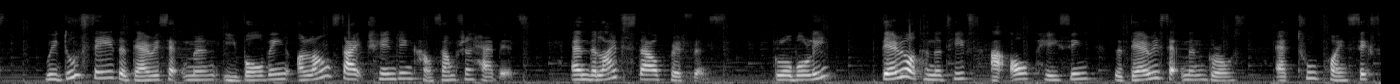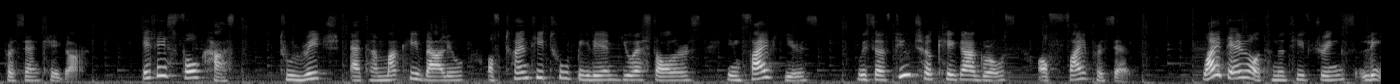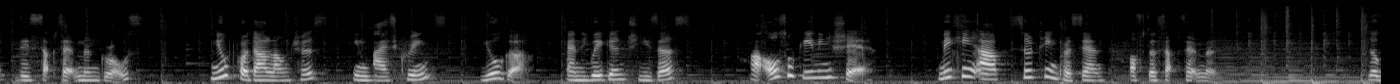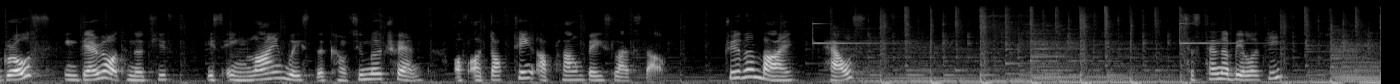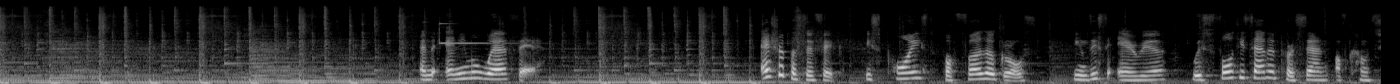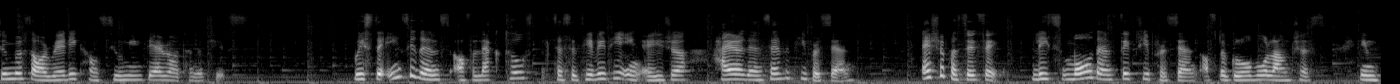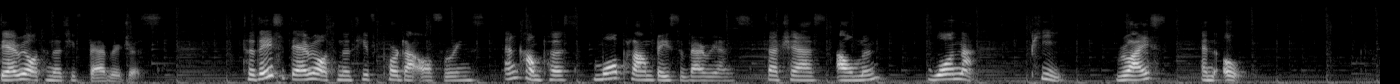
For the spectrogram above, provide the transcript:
We do see the dairy segment evolving alongside changing consumption habits and the lifestyle preference. Globally, dairy alternatives are outpacing the dairy segment growth at 2.6% CAGR. It is forecast to reach at a market value of 22 billion US dollars in 5 years with a future CAGR growth of 5%. Why dairy alternative drinks lead this subsegment growth? New product launches in ice creams, yogurt, and vegan cheeses are also gaining share, making up 13% of the subsegment. The growth in dairy alternative is in line with the consumer trend of adopting a plant-based lifestyle, driven by health, sustainability, and animal welfare. Asia Pacific is poised for further growth in this area with 47% of consumers already consuming dairy alternatives. With the incidence of lactose sensitivity in Asia higher than 70%, Asia Pacific leads more than 50% of the global launches in dairy alternative beverages. Today's dairy alternative product offerings encompass more plant-based variants such as almond, walnut, pea, rice, and oat.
